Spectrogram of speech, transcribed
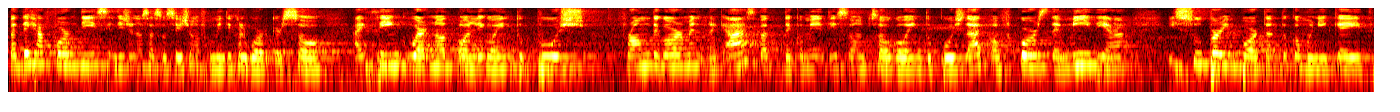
but they have formed this Indigenous Association of Community Health Workers. So I think we're not only going to push from the government like us, but the community is also going to push that. Of course, the media is super important to communicate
